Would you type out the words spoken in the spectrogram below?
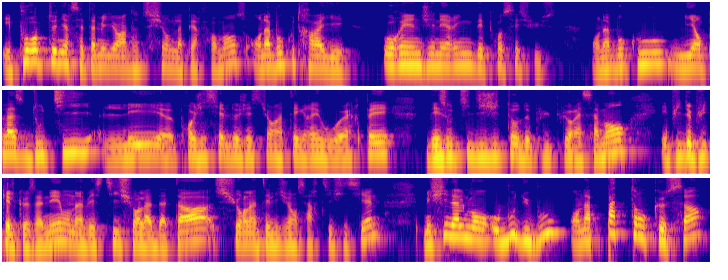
Et pour obtenir cette amélioration de la performance, on a beaucoup travaillé au re-engineering des processus. On a beaucoup mis en place d'outils, les euh, logiciels de gestion intégrés ou ERP, des outils digitaux depuis plus récemment. Et puis depuis quelques années, on investit sur la data, sur l'intelligence artificielle. Mais finalement, au bout du bout, on n'a pas tant que ça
